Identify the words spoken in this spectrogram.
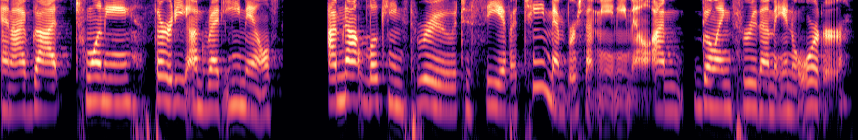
and I've got 20, 30 unread emails, I'm not looking through to see if a team member sent me an email. I'm going through them in order.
